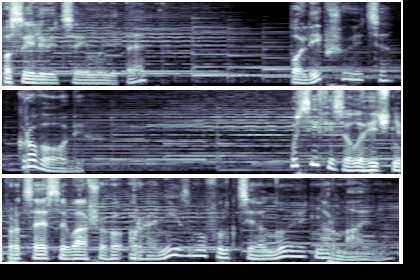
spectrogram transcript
посилюється імунітет, поліпшується кровообіг. Усі фізіологічні процеси вашого організму функціонують нормально.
